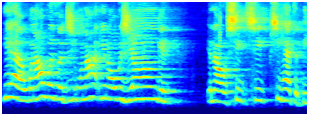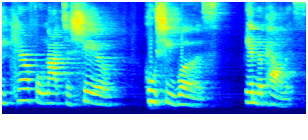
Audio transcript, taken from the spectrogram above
yeah, when I was a when I, you know, was young and you know, she she she had to be careful not to share who she was in the palace.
